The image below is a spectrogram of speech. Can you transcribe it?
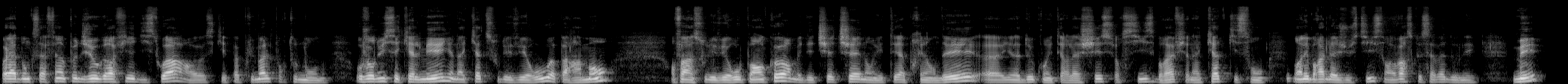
Voilà, donc ça fait un peu de géographie et d'histoire, euh, ce qui est pas plus mal pour tout le monde. Aujourd'hui, c'est calmé. Il y en a quatre sous les verrous, apparemment. Enfin, sous les verrous, pas encore, mais des Tchétchènes ont été appréhendés. Euh, il y en a deux qui ont été relâchés sur six. Bref, il y en a quatre qui sont dans les bras de la justice. On va voir ce que ça va donner. Mais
